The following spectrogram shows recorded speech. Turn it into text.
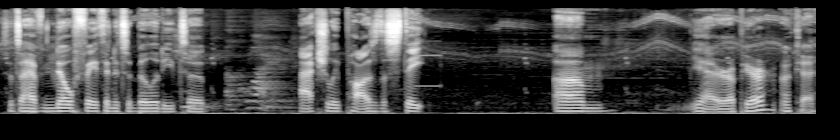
since I have no faith in its ability to actually pause the state. Um, yeah, you're up here. Okay.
